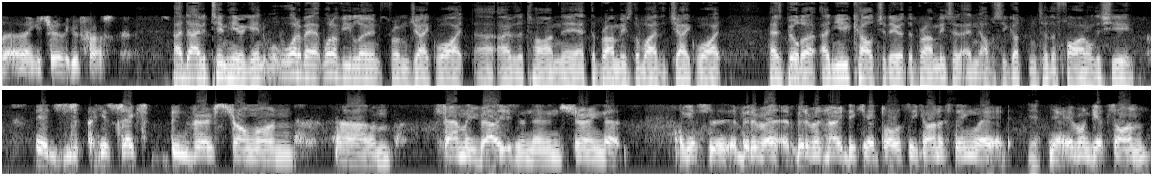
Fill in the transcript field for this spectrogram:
I think it's really good for us. Uh, David, Tim here again. What about what have you learned from Jake White uh, over the time there at the Brumbies? The way that Jake White has built a, a new culture there at the Brumbies and, and obviously got them to the final this year. Yeah, I guess Jake's been very strong on um, family values and, and ensuring that I guess a, a bit of a, a bit of a no dickhead policy kind of thing where Yeah. you know, everyone gets on,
